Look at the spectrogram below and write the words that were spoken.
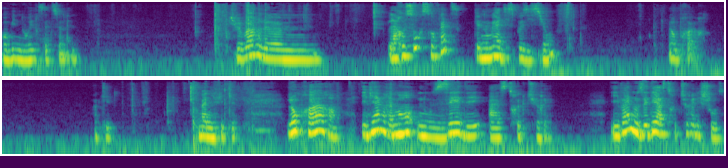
envie de nourrir cette semaine? Je vais voir la ressource, qu'elle nous met à disposition. L'empereur. Ok. Magnifique. L'empereur, il vient vraiment nous aider à structurer. Il va nous aider à structurer les choses.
